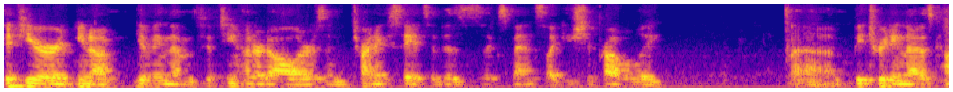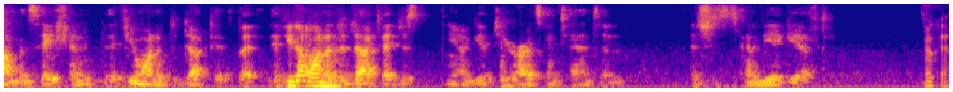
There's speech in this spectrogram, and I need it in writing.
if you're you know giving them fifteen hundred dollars and trying to say it's a business expense, like you should probably uh, be treating that as compensation if you want to deduct it. But if you don't want to deduct it, just you know give to your heart's content, and it's just going to be a gift. Okay.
